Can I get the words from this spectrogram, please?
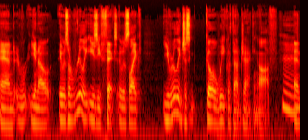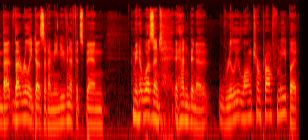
and you know it was a really easy fix. It was like you really just go a week without jacking off, and that that really does it. I mean, even if it's been, I mean, it wasn't, it hadn't been a really long term problem for me, but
